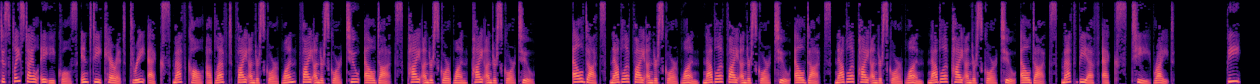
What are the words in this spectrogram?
Display style a equals int d caret three x math call a left phi underscore one phi underscore two l dots pi underscore one pi underscore two. L dots nabla phi underscore one nabla phi underscore two L dots nabla pi underscore one nabla pi underscore two L dots Math BF x T right. B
